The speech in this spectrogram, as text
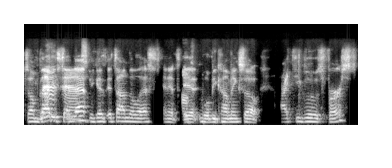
So I'm glad he said that because it's on the list and it's it will be coming. So IT Glue is first.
